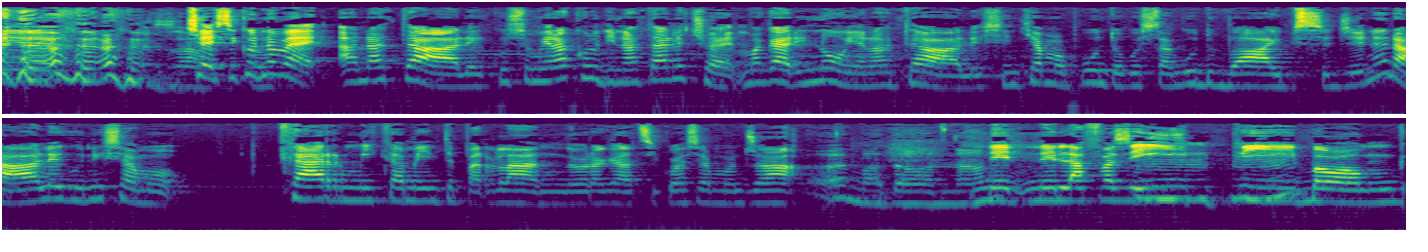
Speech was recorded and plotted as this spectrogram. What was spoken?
Esatto. Cioè, secondo me a Natale, questo miracolo di Natale, cioè magari noi a Natale sentiamo appunto questa good vibes generale, quindi siamo karmicamente parlando, ragazzi, qua siamo già Oh, madonna. ne- nella fase hippie bong.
